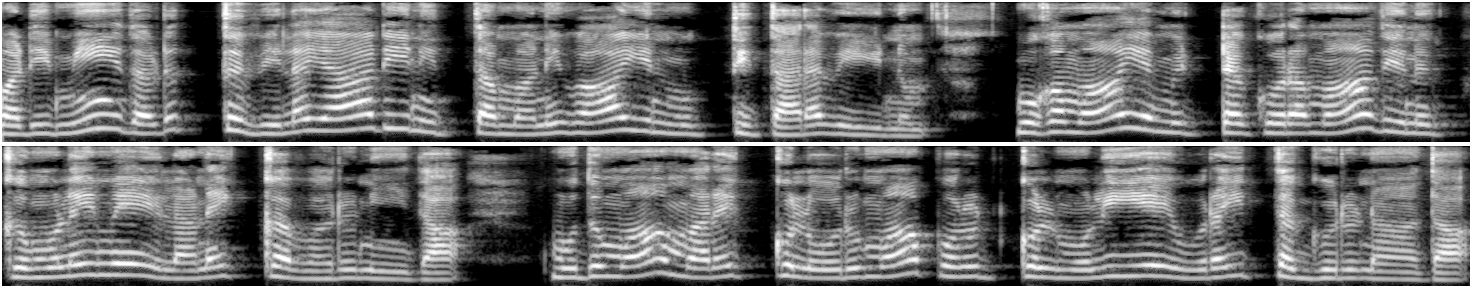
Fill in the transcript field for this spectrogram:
மடிமீதடுத்து விளையாடி நித்த மணிவாயின் முத்தி தரவேணும் முகமாயமிட்ட குரமாதினுக்கு முளைமேல் அணைக்க வருநீதா. முதுமா மறைக்குள் ஒருமா பொருட்குள் மொழியே உரைத்த குருநாதா.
